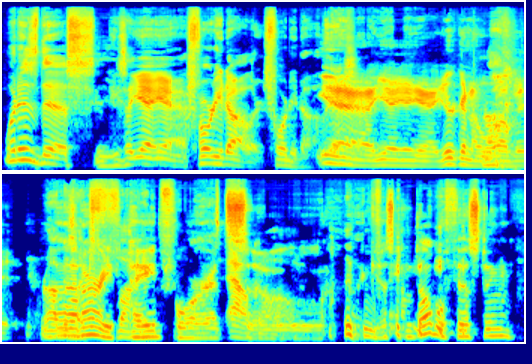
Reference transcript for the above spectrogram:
what is this? And he's like, yeah, yeah, forty dollars, forty dollars. Yeah, yeah, yeah, yeah. You're gonna Right. love it. Rob I'd was like, already paid for it, alcohol." so I guess I'm double fisting.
